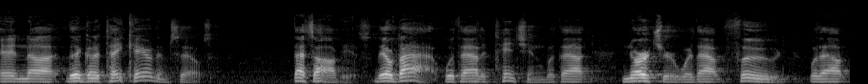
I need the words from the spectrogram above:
and uh, they're going to take care of themselves. That's obvious. They'll die without attention, without nurture, without food, without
